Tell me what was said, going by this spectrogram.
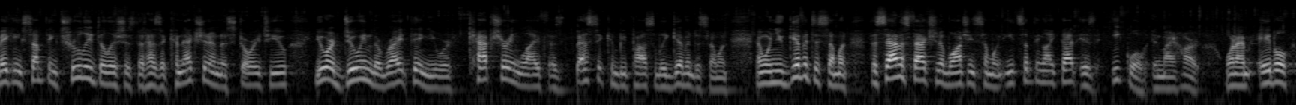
making something truly delicious that has a connection and a story to you. You are doing the right thing. You are capturing life as best it can be possibly given to someone. And when you give it to someone, the satisfaction of watching someone eat something like that is equal in my heart when I'm able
